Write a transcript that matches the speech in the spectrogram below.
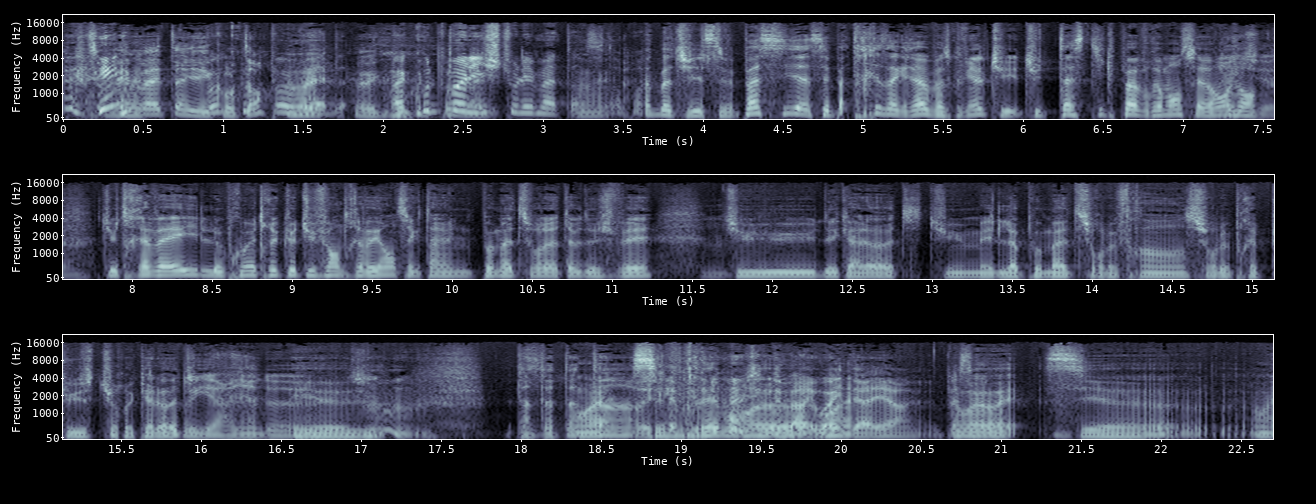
tous les Ouais. matins, il est Beaucoup content. de pommade. Avec Un beaucoup coup de pommade. polish tous les matins, c'est Ouais. sympa. Ah bah tu- c'est pas si c'est pas très agréable parce qu'au final tu tu t'astiques pas vraiment. C'est vraiment Oui, genre c'est- tu te réveilles, le premier truc que tu fais en te réveillant, c'est que tu as une pommade sur la table de chevet, Mm. tu décalotes, tu mets de la pommade sur le frein, sur le prépuce, tu recalotes. Oui, il y a rien de. Et euh, zou. Hmm. Tin, tin, tin, Ouais, tin, avec c'est la vraiment, musique de euh, Barry White ouais. derrière. Pas ouais, ça. ouais, c'est euh, ouais.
